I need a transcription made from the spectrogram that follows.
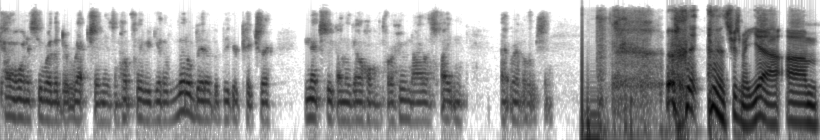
kind of want to see where the direction is, and hopefully we get a little bit of a bigger picture next week on the go home for who Nyla's fighting at Revolution. Excuse me. Yeah. Um,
